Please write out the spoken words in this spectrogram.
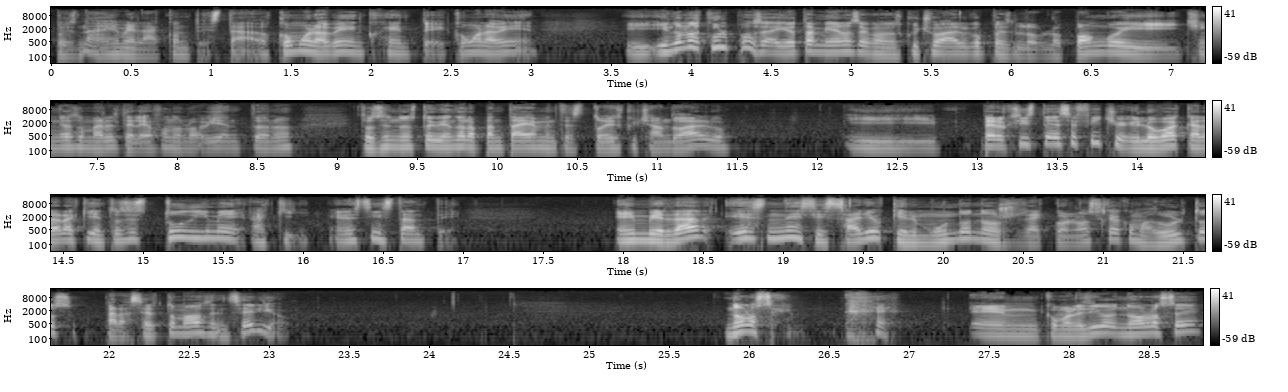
pues nadie me la ha contestado. ¿Cómo la ven, gente? ¿Cómo la ven? Y, no los culpo, o sea, yo también, o sea, cuando escucho algo, pues lo, lo pongo y chinga sumar el teléfono, lo aviento, ¿no? Entonces no estoy viendo la pantalla mientras estoy escuchando algo. Y, pero existe ese feature y lo voy a calar aquí. Entonces tú dime aquí, en este instante, ¿en verdad es necesario que el mundo nos reconozca como adultos para ser tomados en serio? No lo sé. como les digo, no lo sé.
